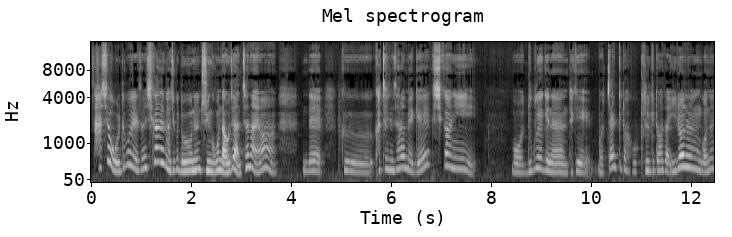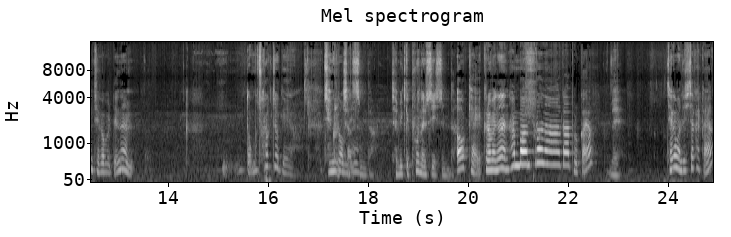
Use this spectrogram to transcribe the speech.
사실 올드보이에서는 시간을 가지고 노는 주인공은 나오지 않잖아요 근데 그 갇혀 있는 사람에게 시간이 뭐 누구에게는 되게 뭐 짧기도 하고 길기도 하다 이러는 거는 제가 볼 때는 너무 철학적이에요. 재미가 그렇지 없네요. 않습니다. 재밌게 풀어낼 수 있습니다. 오케이 그러면은 한번 풀어나가 볼까요? 네. 제가 먼저 시작할까요?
